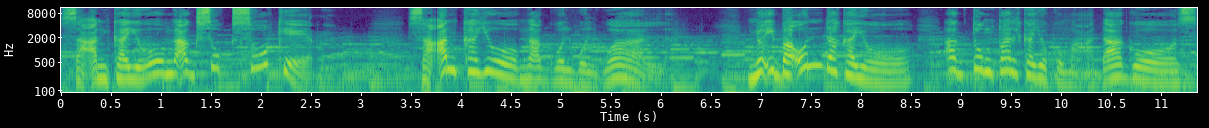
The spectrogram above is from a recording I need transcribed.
Saan kayo nga agsuksukir? Saan kayo nga agwalwalwal? No ibaon da kayo, agtungpal kayo kumaadagos,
